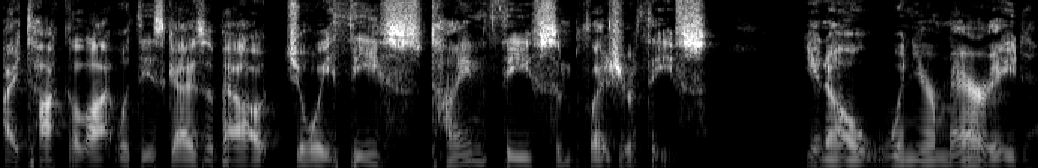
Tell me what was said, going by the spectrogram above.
I talk a lot with these guys about joy thieves, time thieves, and pleasure thieves. You know, when you're married,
